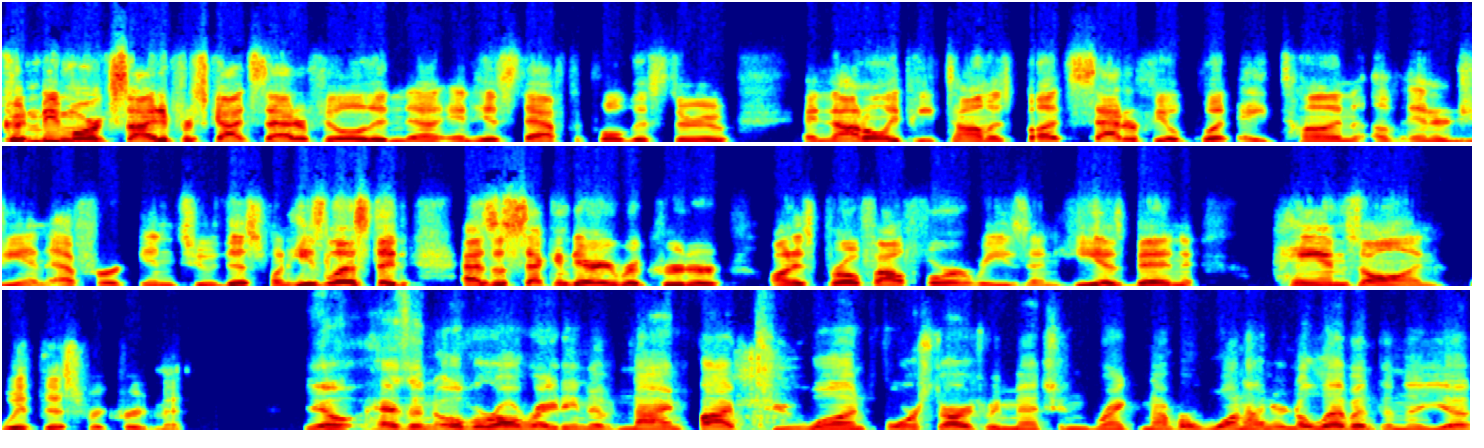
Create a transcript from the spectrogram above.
couldn't be more excited for Scott Satterfield and, uh, and his staff to pull this through. And not only Pete Thomas, but Satterfield put a ton of energy and effort into this one. He's listed as a secondary recruiter on his profile for a reason. He has been hands on with this recruitment you know, has an overall rating of 9521, four stars we mentioned, ranked number 111th in the uh,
